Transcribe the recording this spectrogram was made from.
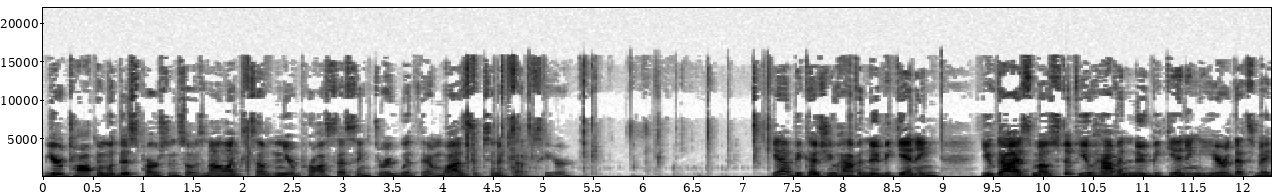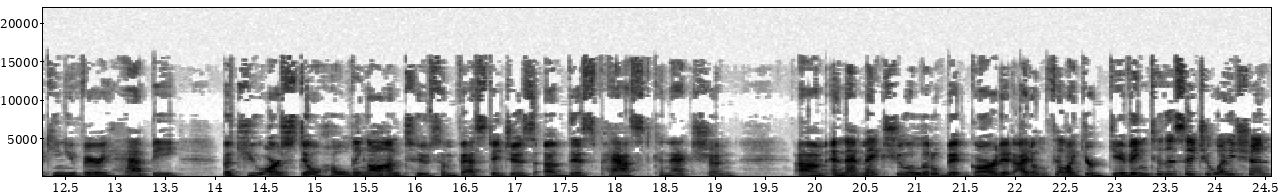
you're talking with this person, so it's not like something you're processing through with them. Why is the Ten of Cups here? Yeah, because you have a new beginning. You guys, most of you have a new beginning here that's making you very happy, but you are still holding on to some vestiges of this past connection. Um, and that makes you a little bit guarded. I don't feel like you're giving to the situation,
